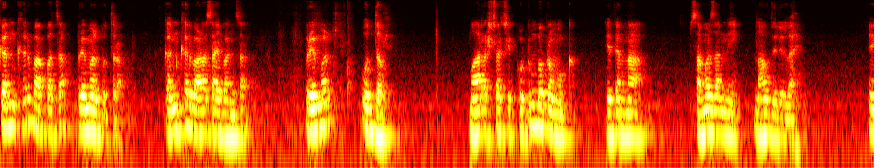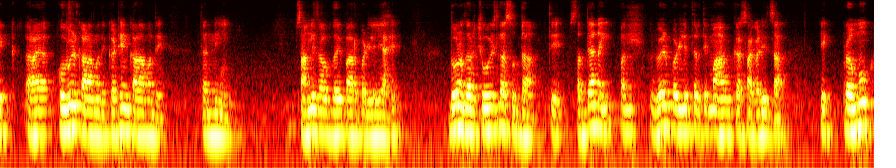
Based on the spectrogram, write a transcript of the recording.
कणखर बापाचा प्रेमळ पुत्र. कणखर बाळासाहेबांचा प्रेमळ उद्धव. महाराष्ट्राचे कुटुंब प्रमुख हे त्यांना समाजांनी नाव दिलेलं आहे. एक रा कोविड काळामध्ये कठीण काळामध्ये त्यांनी चांगली जबाबदारी पार पडलेली आहे. दोन हजार चोवीसला सुद्धा ते सध्या नाही पण वेळ पडली तर ते महाविकास आघाडीचा एक प्रमुख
